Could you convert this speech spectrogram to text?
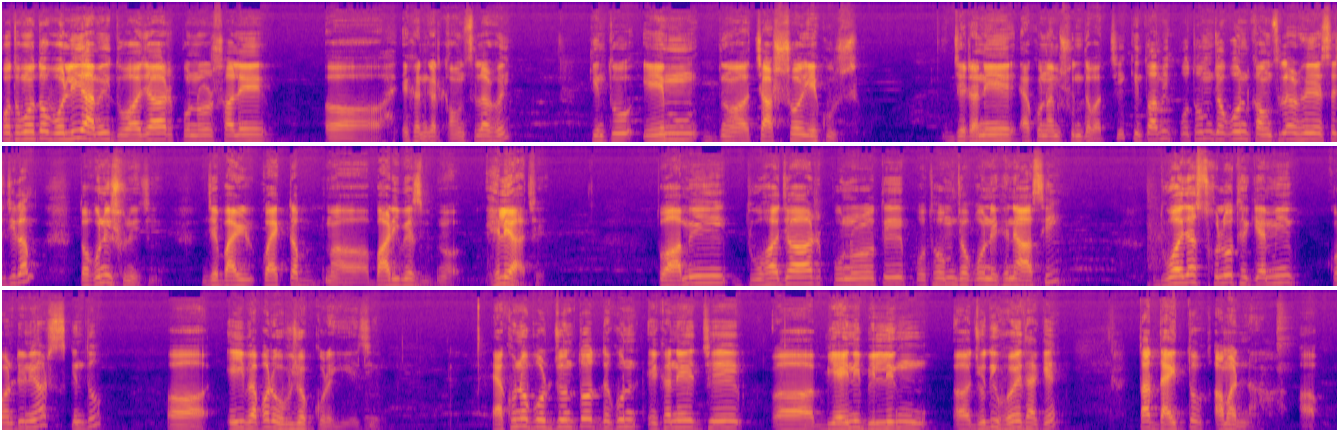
প্রথমত বলি, আমি দু হাজার পনেরো সালে এখানকার কাউন্সিলর হই। কিন্তু এম চারশো একুশ যেটা নিয়ে এখন আমি শুনতে পাচ্ছি, কিন্তু আমি প্রথম যখন কাউন্সিলর হয়ে এসেছিলাম, তখনই শুনেছি যে বাড়ির কয়েকটা বাড়ি বেশ হেলে আছে। তো আমি দু হাজার পনেরোতে প্রথম যখন এখানে আসি দু হাজার ষোলো থেকে আমি কন্টিনিউয়াস কিন্তু এই ব্যাপারে অভিযোগ করে গিয়েছি। এখনও পর্যন্ত দেখুন, এখানে যে বেআইনি বিল্ডিং যদি হয়ে থাকে তার দায়িত্ব আমার না।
